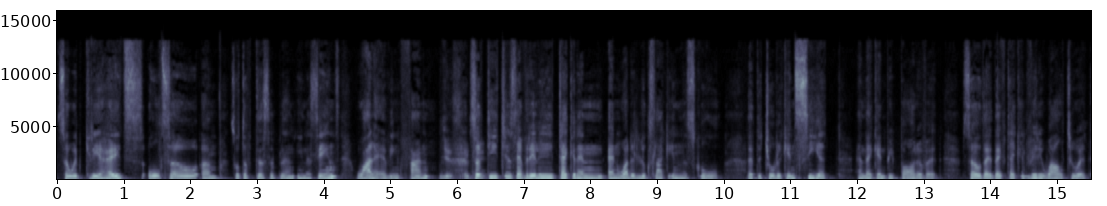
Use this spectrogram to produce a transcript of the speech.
So it creates also um, sort of discipline in a sense while having fun. Yes. Okay. So teachers have really taken in and what it looks like in the school, that the children can see it and they can be part of it. So they, they've taken very well to it.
